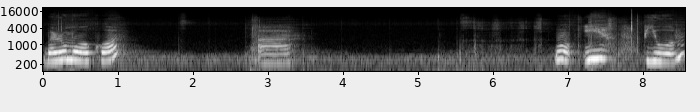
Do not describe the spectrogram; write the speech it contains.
беру молоко. А... і п'ю.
